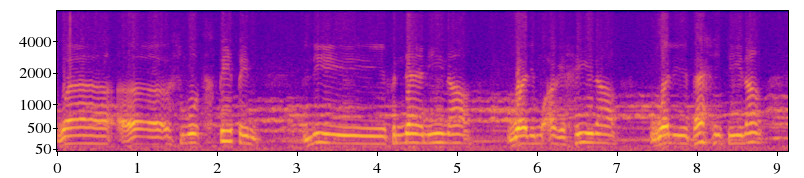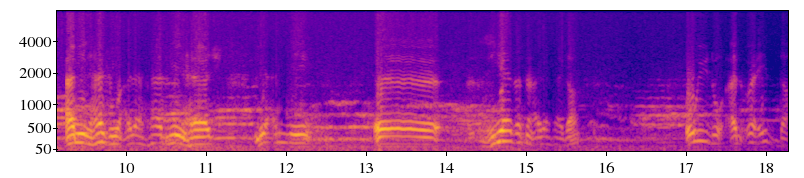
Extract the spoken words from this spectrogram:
وسمو تخطيط لفنانين ولمؤرخين ولباحثين أن ينهجوا على هذا المنهاج لأني آه، زيادة على هذا أريد أن أعد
